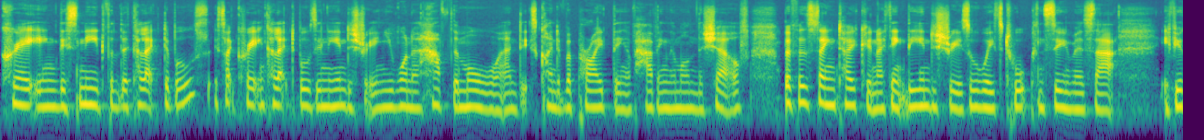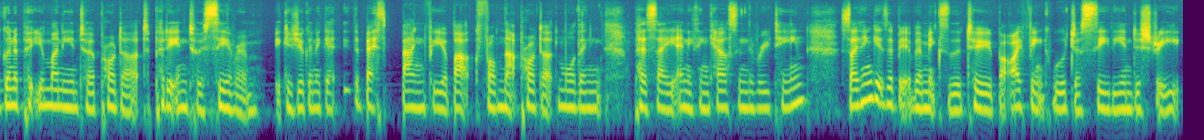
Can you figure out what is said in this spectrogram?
creating this need for the collectibles. It's like creating collectibles in the industry, and you want to have them all, and it's kind of a pride thing of having them on the shelf. But for the same token, I think the industry has always taught consumers that if you're going to put your money into a product, put it into a serum because you're going to get the best bang for your buck from that product more than per se anything else in the routine. So I think it's a bit of a mix of the two, but I think we'll just see the industry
